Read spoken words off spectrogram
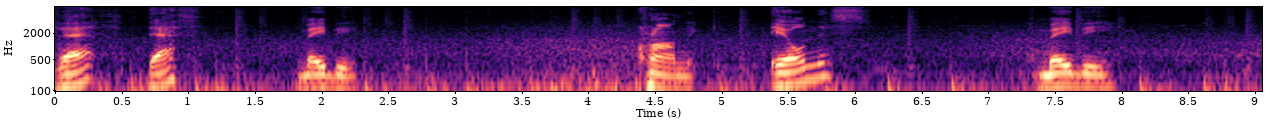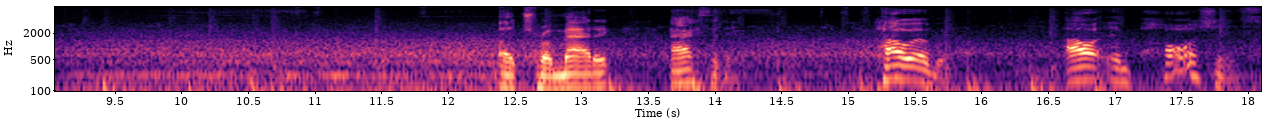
death, death, maybe chronic illness, maybe a traumatic accident. However, our impulsions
